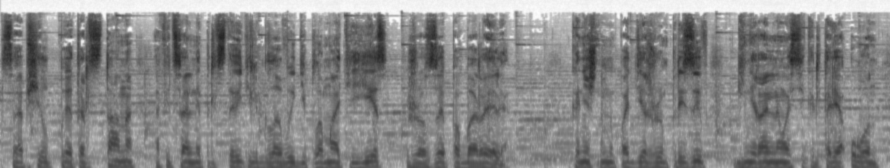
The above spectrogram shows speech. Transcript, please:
сообщил Петер Стана, официальный представитель главы дипломатии ЕС Жозепа Барреля. Конечно, мы поддерживаем призыв генерального секретаря ООН –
